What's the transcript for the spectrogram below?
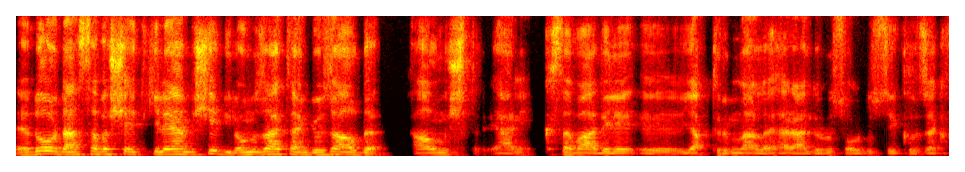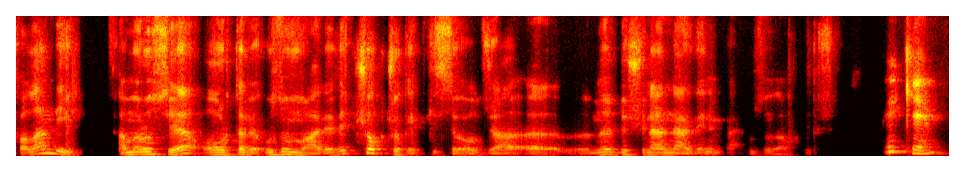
e, doğrudan savaşı etkileyen bir şey değil. Onu zaten göze aldı, almıştır. Yani kısa vadeli e, yaptırımlarla herhalde Rus ordusu yıkılacak falan değil. Ama Rusya orta ve uzun vadede çok çok etkisi olacağını düşünenlerdenim ben uzun zamandır. Peki.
